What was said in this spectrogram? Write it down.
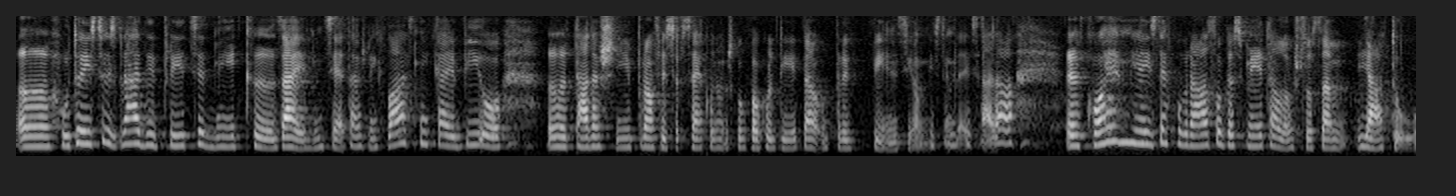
Uh, u toj istoj zgradi predsjednik e, zajednice etažnih vlasnika je bio uh, tadašnji profesor sa ekonomskog fakulteta pred penzijom, mislim da je sada, uh, kojem je iz nekog razloga smetalo što sam ja tu.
